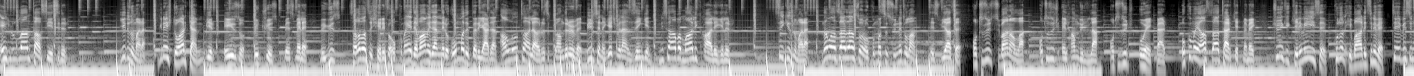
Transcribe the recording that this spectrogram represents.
ehlullahın tavsiyesidir. 7 numara. Güneş doğarken 1. Eyüzü, 300, Besmele ve 100 salavat-ı şerifi okumaya devam edenleri ummadıkları yerden Allahu Teala rızıklandırır ve bir sene geçmeden zengin, nisaba malik hale gelir. 8 numara. Namazlardan sonra okunması sünnet olan tesbihatı 33 Sübhanallah, 33 Elhamdülillah, 33 U Ekber. Okumayı asla terk etmemek. Çünkü kelimeyi ise kulun ibadetini ve tevbesini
